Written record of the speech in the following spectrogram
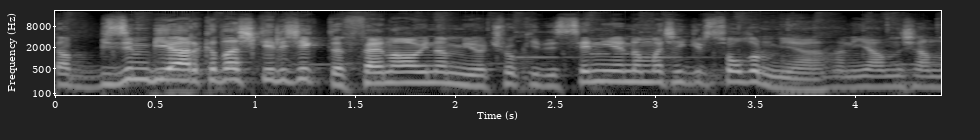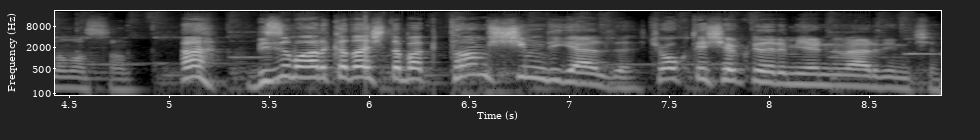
ya bizim bir arkadaş gelecek de fena oynamıyor çok iyiydi. Senin yerine maça girse olur mu ya? Hani yanlış anlamazsan. Heh bizim arkadaş da bak tam şimdi geldi. Çok teşekkür ederim yerini verdiğin için.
